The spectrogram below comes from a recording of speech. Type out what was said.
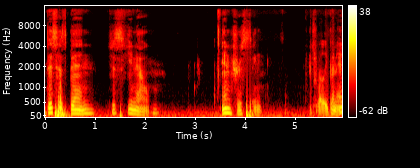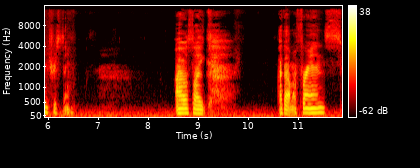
this has been just, you know, interesting. It's really been interesting. I was like, I got my friends.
